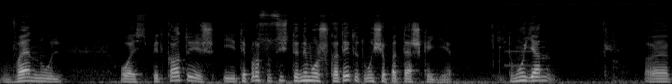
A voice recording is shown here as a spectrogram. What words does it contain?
в В0. Ось, підкатуєш, і ти просто ти не можеш вкатити, тому що ПТшка є. Тому я е,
